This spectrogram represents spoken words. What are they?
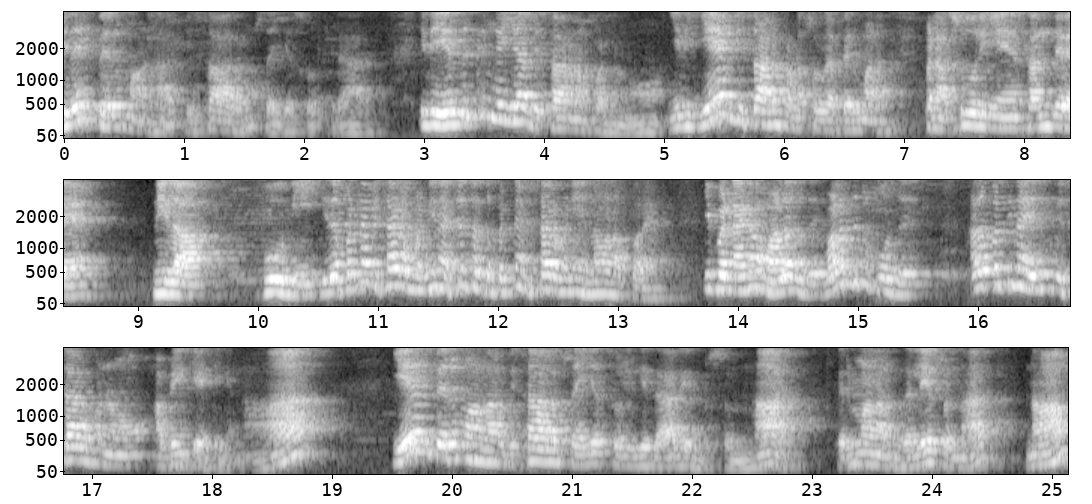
இதை பெருமானார் விசாரம் செய்ய சொல்கிறார். இது எதுக்குங்க ஐயா விசாரணை பண்ணணும்? இது ஏன் விசாரணை பண்ண சொல்ற பெருமானார்? இப்ப நான் சூரியன் சந்திரன் நிலா பூமி இதை பற்றி நான் விசாரம் பண்ணி நட்சத்திரத்தை பற்றி நான் விசாரம் பண்ணி என்ன பண்ண போறேன்? இப்ப நகம் வளருது. வளர்ந்துட்டு போகுது. அதை பத்தி நான் எதுக்கு விசாரம் பண்ணணும் அப்படின்னு கேட்டீங்கன்னா ஏன் பெருமானார் விசாரம் செய்ய சொல்கிறார் என்று சொன்னார்? பெருமானார் முதலே சொன்னார் நாம்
